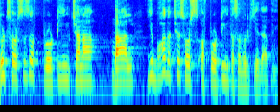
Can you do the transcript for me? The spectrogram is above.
گڈ سورسز آف پروٹین چنا دال یہ بہت اچھے سورس آف پروٹین تصور کیے جاتے ہیں۔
